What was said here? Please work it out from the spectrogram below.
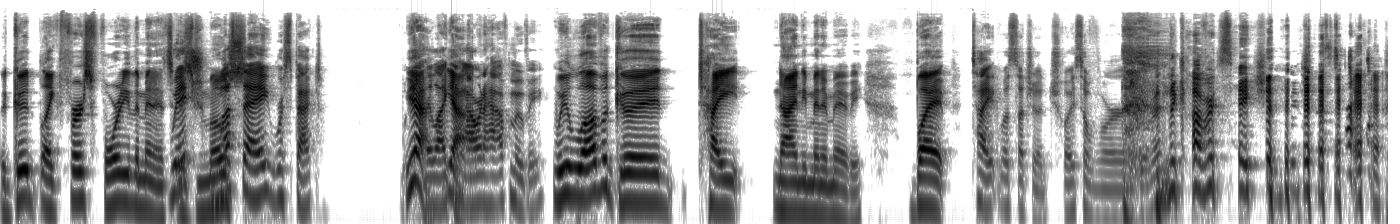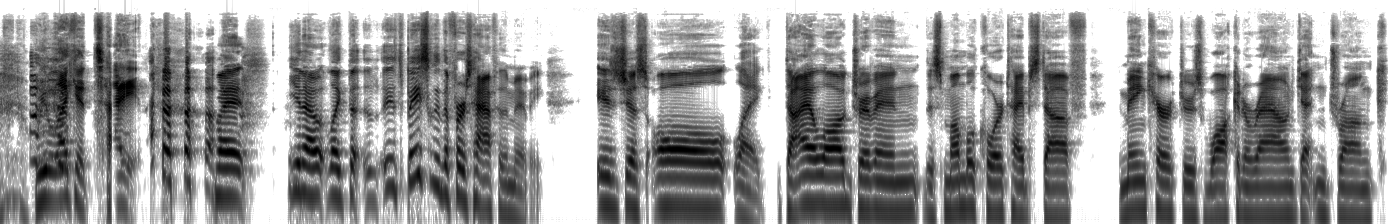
A good like first 40 of the minutes Which is most must say respect. Yeah, I like yeah. an hour and a half movie. we love a good tight 90 minute movie. But Tight was such a choice of word given the conversation. we like it tight. But you know, like the it's basically the first half of the movie is just all like dialogue driven, this mumblecore type stuff. The main characters walking around, getting drunk,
